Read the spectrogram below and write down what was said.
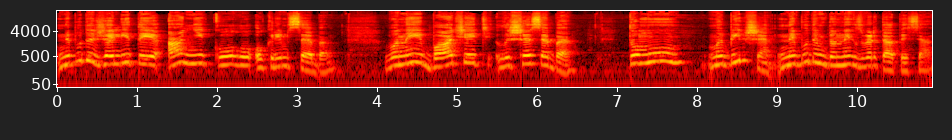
не будуть жаліти анікого, окрім себе. Вони бачать лише себе. Тому ми більше не будемо до них звертатися,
